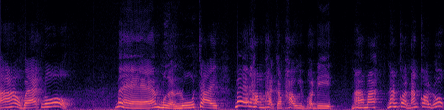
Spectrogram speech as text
อ้าวแบกลูก แหมเหมือนรู้ใจ แม่ทำผัดกะเพราอยู่พอดี มามานั่งก่อนนั่งก่อนลูก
